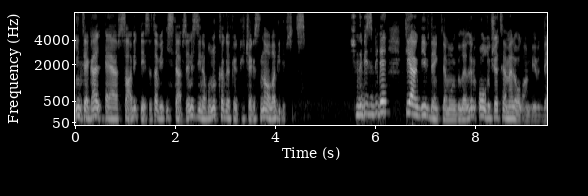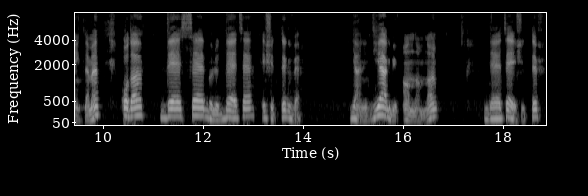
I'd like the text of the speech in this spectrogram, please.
İntegral eğer sabit değilse tabii isterseniz yine bunu karekök içerisine alabilirsiniz. Şimdi biz bir de diğer bir denklem uygulayalım. Oldukça temel olan bir denkleme. O da ds bölü dt eşittir v. Yani diğer bir anlamda dt eşittir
